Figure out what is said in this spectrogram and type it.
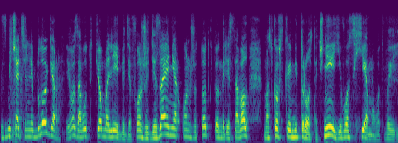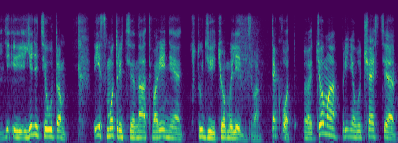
замечательный блогер, его зовут Тёма Лебедев, он же дизайнер, он же тот, кто нарисовал московское метро, точнее его схему. Вот вы едете утром и смотрите на творение студии Тёмы Лебедева. Так вот, э, Тёма принял участие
